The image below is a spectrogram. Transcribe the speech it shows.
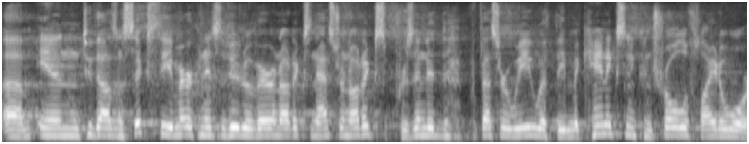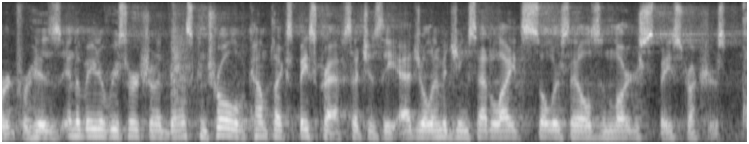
Um, in 2006, the American Institute of Aeronautics and Astronautics presented Professor Wie with the Mechanics and Control of Flight Award for his innovative research on advanced control of complex spacecraft, such as the agile imaging satellites, solar cells, and large space structures.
